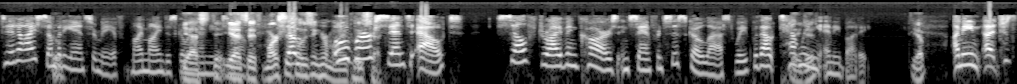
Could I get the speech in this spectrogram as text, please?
Did I? Somebody answer me if my mind is going. Yes, yes. Know. If Marsha's so losing her mind, Uber sent out self-driving cars in San Francisco last week without telling anybody. Yep. I mean, uh, just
